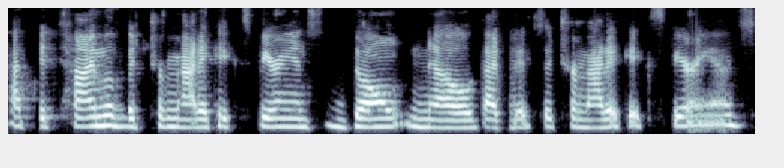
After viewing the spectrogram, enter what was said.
at the time of a traumatic experience don't know that it's a traumatic experience.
